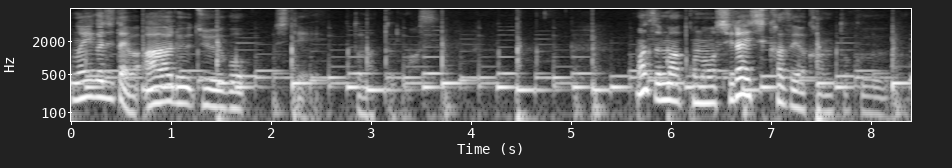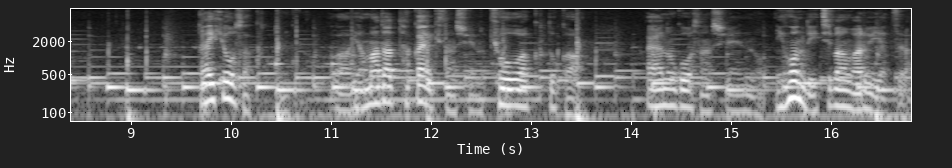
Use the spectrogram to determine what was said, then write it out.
この映画自体は R15 指定となっております。まずまあこの白石和也監督代表作っていうのかな？山田孝之さん主演の「凶悪」とか綾野剛さん主演の「日本で一番悪いやつら」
